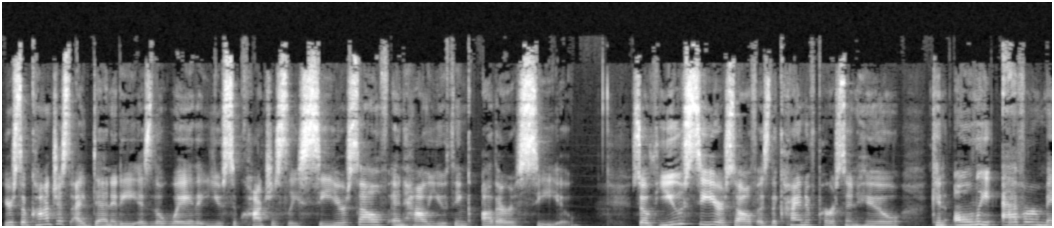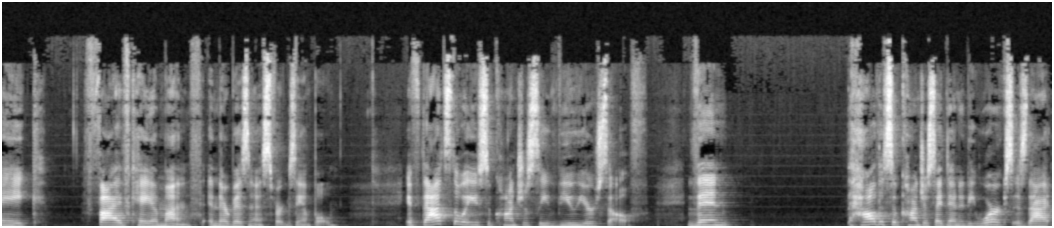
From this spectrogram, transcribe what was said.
Your subconscious identity is the way that you subconsciously see yourself and how you think others see you. So, if you see yourself as the kind of person who can only ever make 5K a month in their business, for example, if that's the way you subconsciously view yourself, then how the subconscious identity works is that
